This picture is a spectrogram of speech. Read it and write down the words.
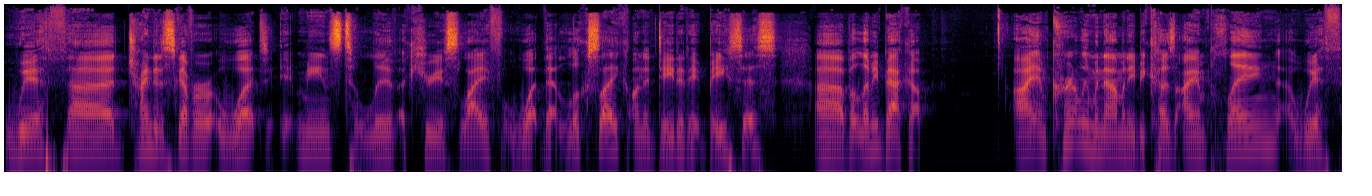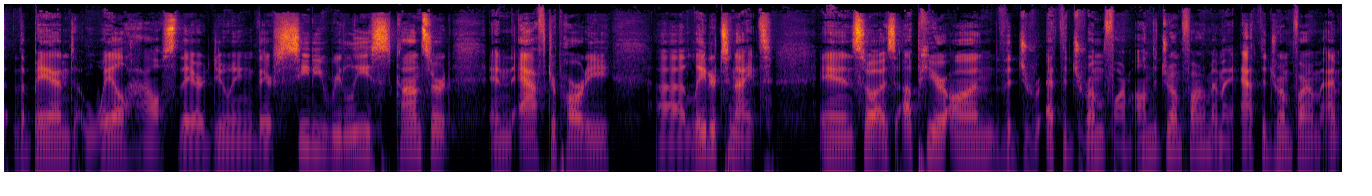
with uh, trying to discover what it means to live a curious life, what that looks like on a day to day basis. Uh, but let me back up. I am currently in Menomonie because I am playing with the band Whale House. They are doing their CD release concert and after party uh, later tonight. And so I was up here on the at the drum farm. On the drum farm? Am I at the drum farm? I'm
